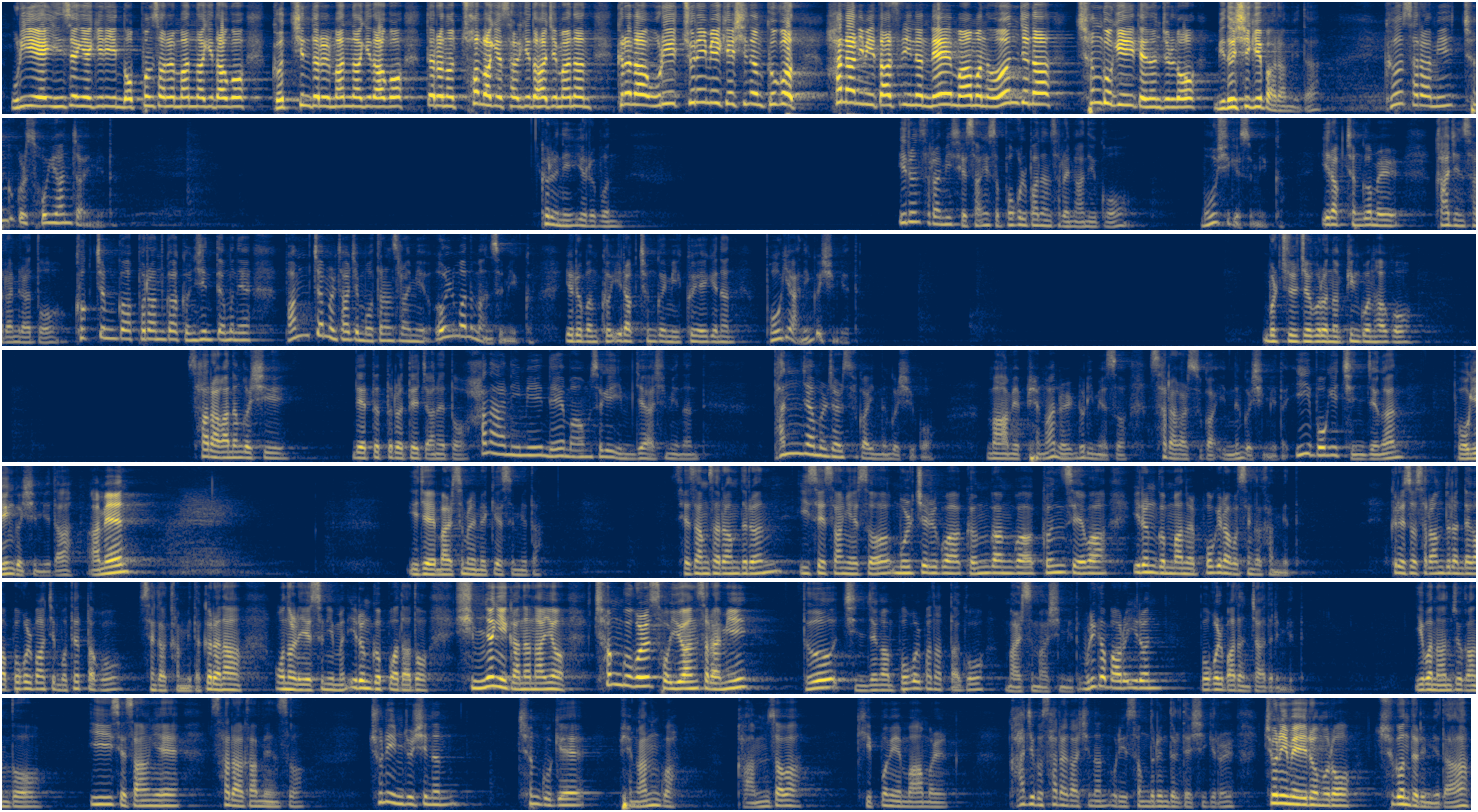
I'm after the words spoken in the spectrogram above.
우리의 인생의 길이 높은 산을 만나기도 하고 거친 들을 만나기도 하고 때로는 초막에 살기도 하지만은 그러나 우리 주님이 계시는 그곳 하나님이 다스리는 내 마음은 언제나 천국이 되는 줄로 믿으시기 바랍니다. 그 사람이 천국을 소유한 자입니다. 그러니 여러분 이런 사람이 세상에서 복을 받은 사람이 아니고 무엇이겠습니까? 일확천금을 가진 사람이라도 걱정과 불안과 근심 때문에 밤잠을 자지 못하는 사람이 얼마나 많습니까? 여러분 그 일확천금이 그에게는 복이 아닌 것입니다. 물질적으로는 빈곤하고 살아가는 것이 내 뜻대로 되지 않아도 하나님이 내 마음속에 임재하시면은 단잠을 잘 수가 있는 것이고 마음의 평안을 누리면서 살아갈 수가 있는 것입니다. 이 복이 진정한 복인 것입니다. 아멘. 이제 말씀을 맺겠습니다. 세상 사람들은 이 세상에서 물질과 건강과 건세와 이런 것만을 복이라고 생각합니다. 그래서 사람들은 내가 복을 받지 못했다고 생각합니다. 그러나 오늘 예수님은 이런 것보다도 심령이 가난하여 천국을 소유한 사람이 더 진정한 복을 받았다고 말씀하십니다. 우리가 바로 이런 복을 받은 자들입니다. 이번 한 주간도 이 세상에 살아가면서 주님 주시는 천국의 평안과 감사와 기쁨의 마음을 가지고 살아가시는 우리 성도님들 되시기를 주님의 이름으로 축원드립니다.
